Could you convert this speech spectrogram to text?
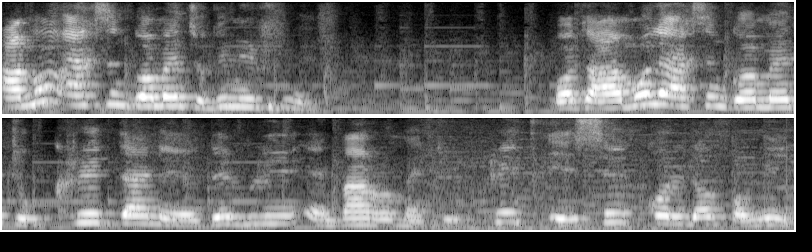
I'm not asking government to give me food, but I'm only asking government to create an enabling environment, to create a safe corridor for me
